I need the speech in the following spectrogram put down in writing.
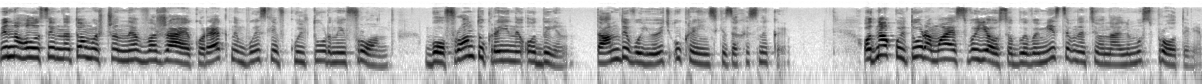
Він наголосив на тому, що не вважає коректним вислів культурний фронт, бо фронт України один там, де воюють українські захисники. Однак культура має своє особливе місце в національному спротиві,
